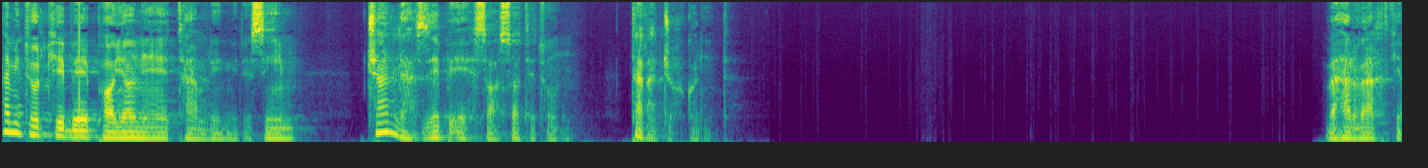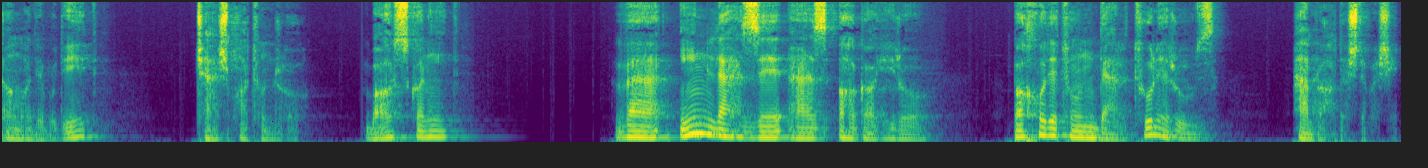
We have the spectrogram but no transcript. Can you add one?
همینطور که به پایان تمرین می رسیم چند لحظه به احساساتتون توجه کنید. و هر وقت که آماده بودید چشمهاتون رو باز کنید و این لحظه از آگاهی رو با خودتون در طول روز همراه داشته باشید.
